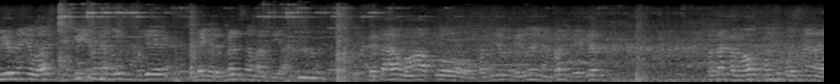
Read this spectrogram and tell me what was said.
क्लियर नहीं हुआ क्योंकि इन्होंने मुझे एक रेफरेंस नंबर दिया। कहता है, वहाँ आपको भतीजे को दे दो ये नंबर देकर पता करवाओ, कौन से क्वेश्चन आया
